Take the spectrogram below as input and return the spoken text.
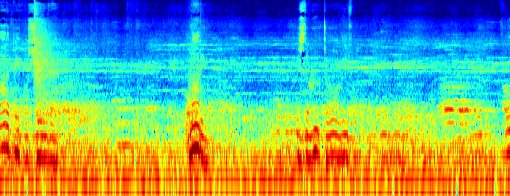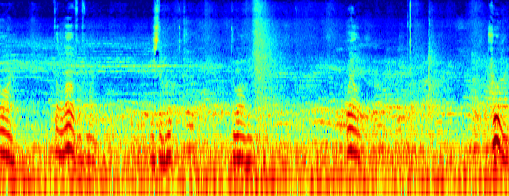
lot of people say that money is the root to all evil. Or the love of money is the root to all evil. Well, truly,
